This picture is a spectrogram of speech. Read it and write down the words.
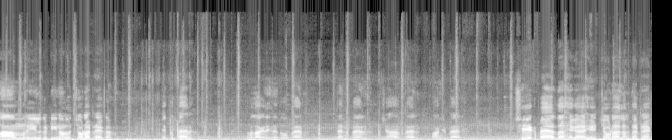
ਆਮ ਰੇਲ ਗੱਡੀ ਨਾਲੋਂ ਚੌੜਾ ਟਰੈਕ ਆ। ਇੱਕ ਪੈਰ ਆਪਾਂ ਲਾ ਕੇ ਦੇਖਦੇ ਹਾਂ, ਦੋ ਪੈਰ, ਤਿੰਨ ਪੈਰ, ਚਾਰ ਪੈਰ, ਪੰਜ ਪੈਰ। 6 ਪੈਰ ਦਾ ਹੈਗਾ ਇਹ, ਚੌੜਾ ਲੱਗਦਾ ਟਰੈਕ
